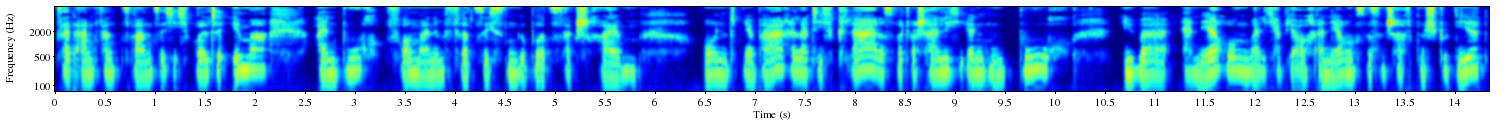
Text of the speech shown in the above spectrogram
seit Anfang 20, ich wollte immer ein Buch vor meinem 40. Geburtstag schreiben. Und mir war relativ klar, das wird wahrscheinlich irgendein Buch über Ernährung, weil ich habe ja auch Ernährungswissenschaften studiert.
